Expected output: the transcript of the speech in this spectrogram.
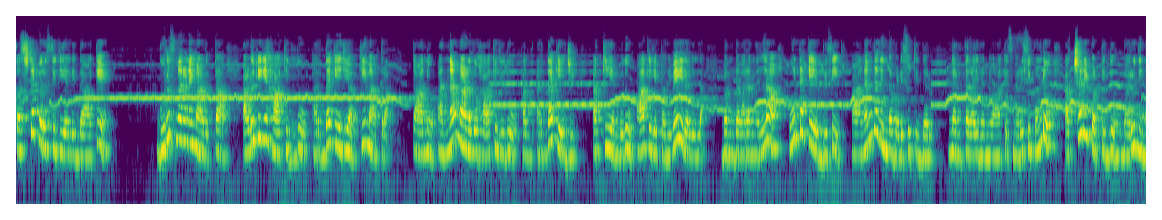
ಕಷ್ಟ ಪರಿಸ್ಥಿತಿಯಲ್ಲಿದ್ದ ಆಕೆ ಗುರುಸ್ಮರಣೆ ಮಾಡುತ್ತಾ ಅಡುಗೆಗೆ ಹಾಕಿದುದು ಅರ್ಧ ಕೆ ಜಿ ಅಕ್ಕಿ ಮಾತ್ರ. ತಾನು ಅನ್ನ ಮಾಡಲು ಹಾಕಿದುದು ಅರ್ಧ ಕೆ ಜಿ ಅಕ್ಕಿ ಎಂಬುದು ಆಕೆಗೆ ಪರಿವೇ ಇರಲಿಲ್ಲ. ಬಂದವರನ್ನೆಲ್ಲ ಊಟಕ್ಕೆ ಎಬ್ಬಿಸಿ ಆನಂದದಿಂದ ಬಡಿಸುತ್ತಿದ್ದರು. ನಂತರ ಇದನ್ನು ಆಕೆ ಸ್ಮರಿಸಿಕೊಂಡು ಅಚ್ಚರಿಪಟ್ಟಿದ್ದು ಮರುದಿನ.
